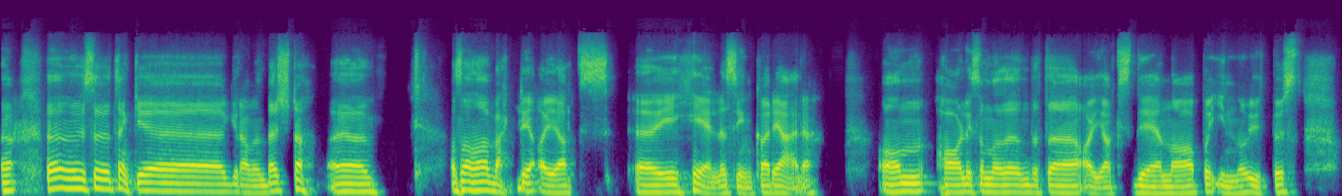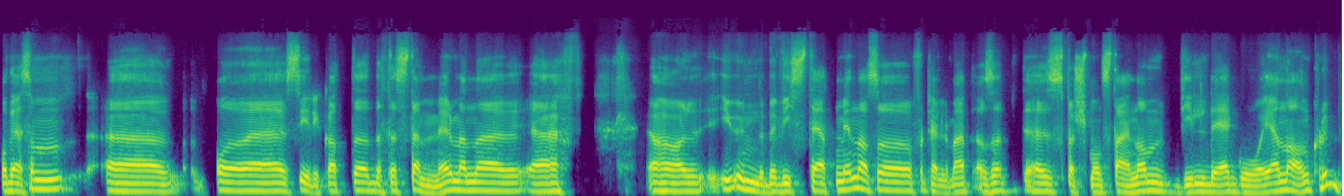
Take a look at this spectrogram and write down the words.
Ja. Hvis du tenker Gravenberg, da. Altså han har vært i Ajax i hele sin karriere. Og han har liksom dette Ajax-DNA på inn- og utpust. Og det som øh, Og jeg sier ikke at eh, dette stemmer, men øh, jeg, jeg har, I underbevisstheten min altså, forteller meg altså, spørsmålstegnet om vil det gå i en annen klubb.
